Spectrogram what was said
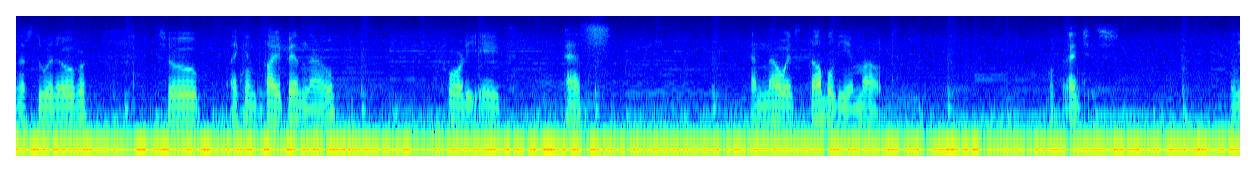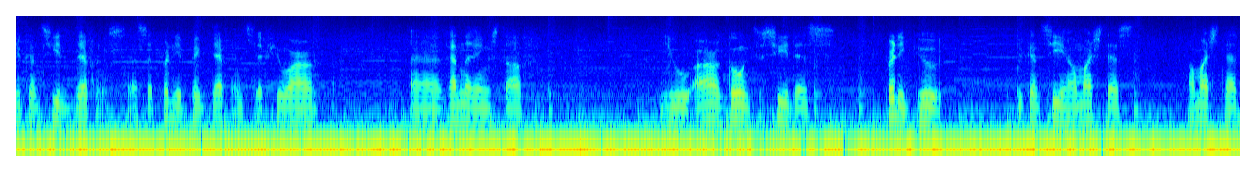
Let's do it over. So I can type in now 48s and now it's double the amount of edges. And you can see the difference. That's a pretty big difference if you are uh, rendering stuff you are going to see this pretty good. You can see how much this how much that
